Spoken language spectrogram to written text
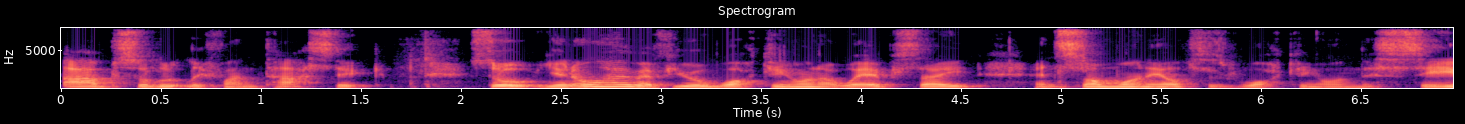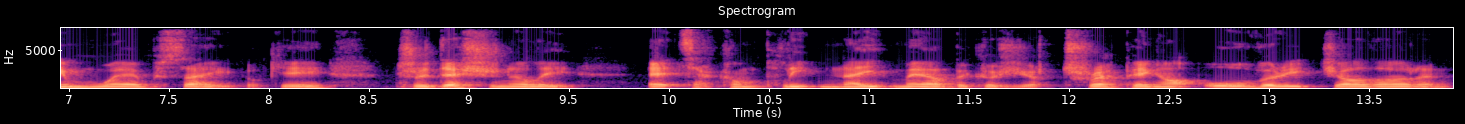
absolutely fantastic. So, you know how if you're working on a website and someone else is working on the same website, okay? Traditionally, it's a complete nightmare because you're tripping up over each other and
